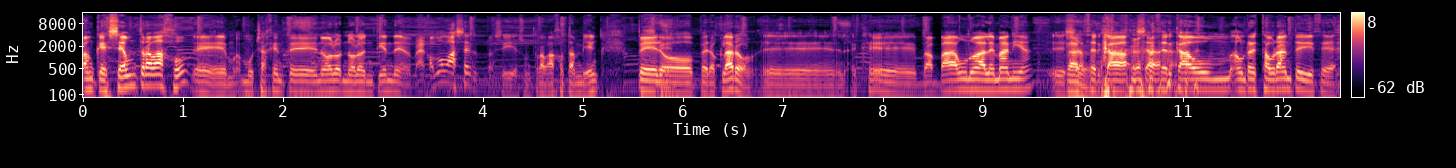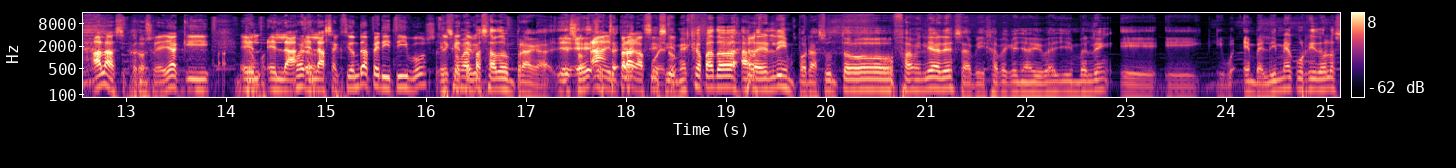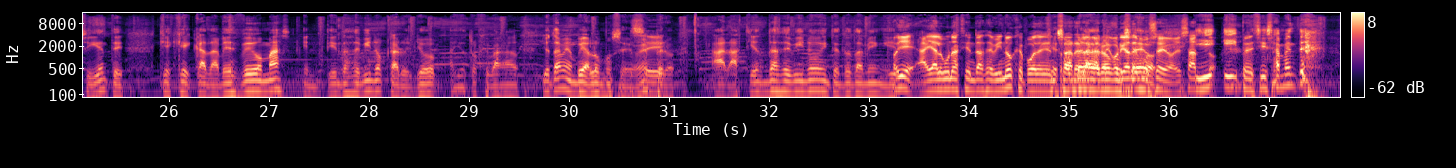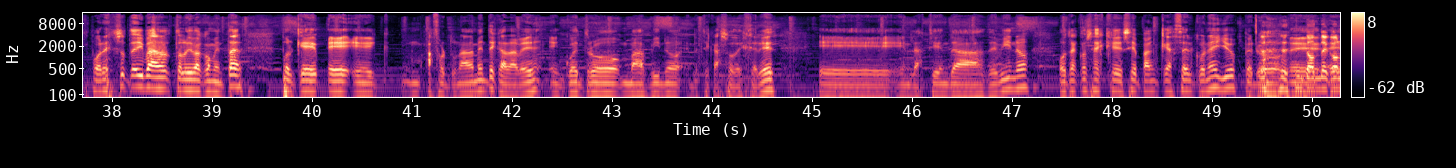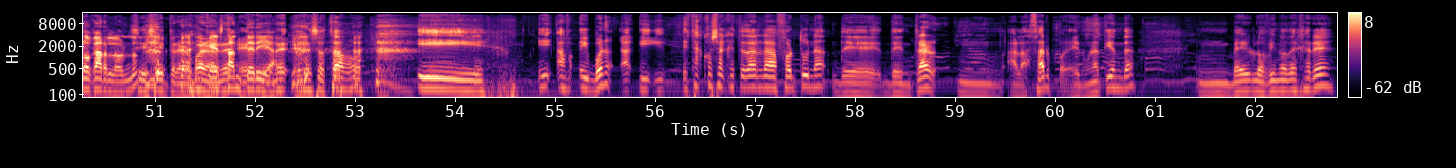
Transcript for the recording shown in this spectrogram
Aunque sea un trabajo, que mucha gente no lo, no lo entiende. ¿Cómo va a ser? Pues sí, es un trabajo también. Pero, pero claro, eh, es que va, va uno a Alemania, eh, Claro. se acerca, se acerca a, un, a un restaurante y dice, ala, sí, pero si hay aquí en, en la, Bueno. en la sección de aperitivos. es Eso que me ha pasado en Praga. Eso- Eh, ah, en esta- Praga sí, fue, Sí, ¿no? me he escapado a Berlín por asuntos familiares. O sea, mi hija pequeña vive allí en Berlín. Y, y- y en Berlín me ha ocurrido lo siguiente: que es que cada vez veo más en tiendas de vino. Claro, yo hay otros que van a. Yo también voy a los museos, ¿eh? Pero a las tiendas de vino intento también ir. Oye, hay algunas tiendas de vinos que pueden que entrar en la categoría de museo. Exacto. Y, y precisamente por eso te, iba, te lo iba a comentar, porque eh, eh, afortunadamente cada vez encuentro más vino, en este caso de Jerez, eh, en las tiendas de vino. Otra cosa es que sepan qué hacer con ellos, pero... eh, ¿Dónde eh, colocarlos, no? Sí, sí, pero bueno, ¿Qué en- estantería? En, en eso estamos. Y, y, bueno, a- y, y estas cosas que te dan la fortuna de, de entrar mm, al azar en una tienda, mm, ver los vinos de Jerez,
